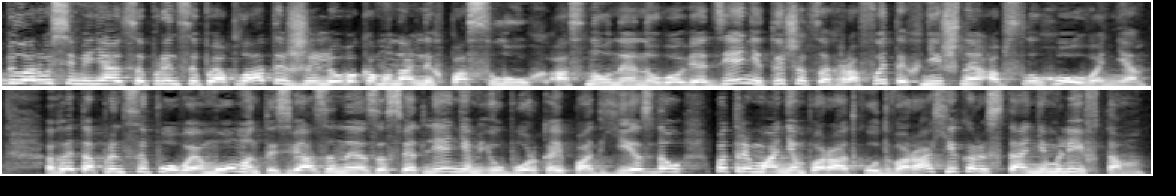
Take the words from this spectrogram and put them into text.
Беларусі меняются прынцыпы аплаты жыллёва-камунальных паслуг. Асноўныя новаўвядзенні тычацца графы тэхнічнае абслугоўванне. Гэта прынцыповыя моманты, звязаныя з асвятленнем і уборкай пад'ездаў, падтрыманнем парадку ў дварах і карыстаннем ліфтам.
